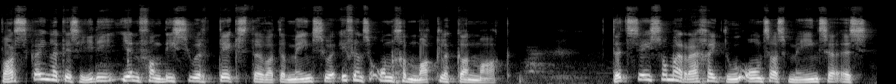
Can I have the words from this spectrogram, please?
Waarskynlik is hierdie een van die soort tekste wat 'n mens so effens ongemaklik kan maak. Dit sê sommer reguit hoe ons as mense is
